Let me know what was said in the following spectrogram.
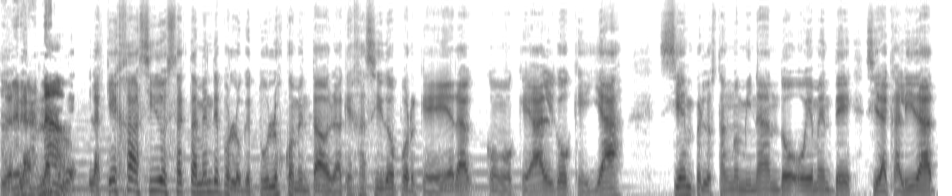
haber La, ganado. la- la queja ha sido exactamente por lo que tú lo has comentado. La queja ha sido porque era como que algo que ya siempre lo están nominando. Obviamente, si la calidad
